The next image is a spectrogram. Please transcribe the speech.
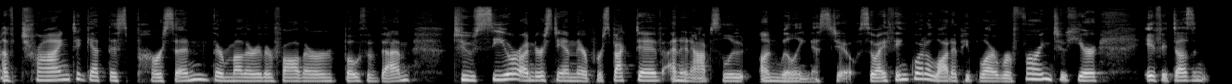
of trying to get this person, their mother, their father, both of them, to see or understand their perspective and an absolute unwillingness to. So I think what a lot of people are referring to here, if it doesn't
